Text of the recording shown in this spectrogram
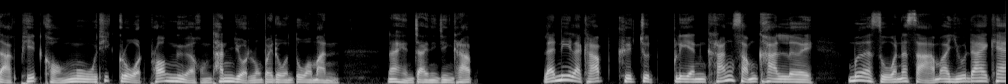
จากพิษของงูที่โกรธเพราะเหงื่อของท่านหยดลงไปโดนตัวมัน น่าเห็นใจจริง ๆ ครับ และนี่แหละครับคือจุดเปลี่ยนครั้งสำคัญเลย เมื่อสุวรรณสามอายุได้แค่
